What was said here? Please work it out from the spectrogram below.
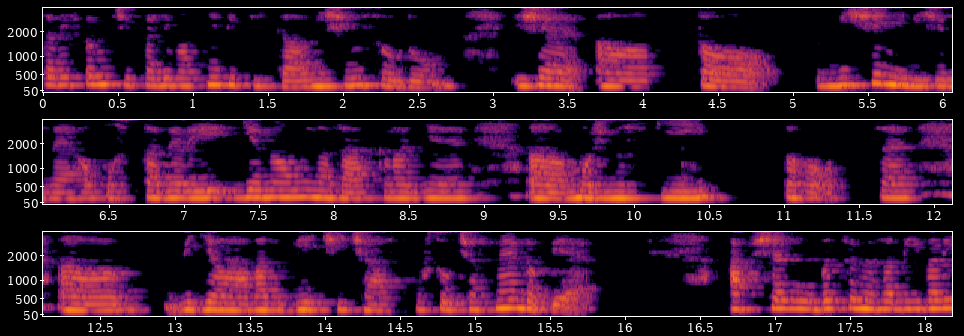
tady v tom případě vlastně vytýkal nižším soudům, že eh, to zvýšení výživného postavili jenom na základě možností toho otce vydělávat větší částku v současné době avšak vůbec se nezabývali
